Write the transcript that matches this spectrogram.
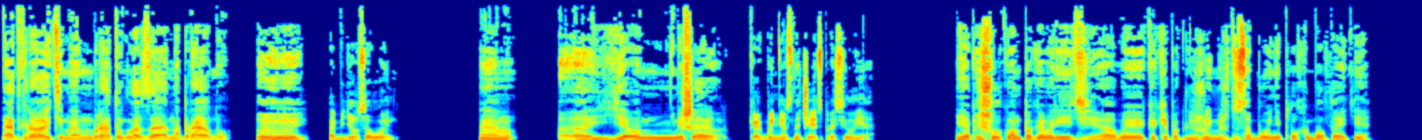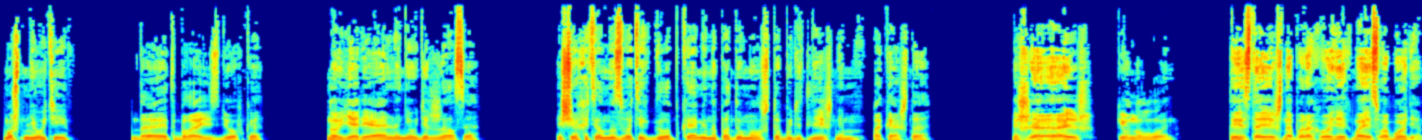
Откройте моему брату глаза на правду». «Эй!» — обиделся воин. «Эм, а я вам не мешаю?» — как бы невзначай спросил я. «Я пришел к вам поговорить, а вы, как я погляжу, между собой неплохо болтаете. Может, мне уйти?» Да, это была издевка, но я реально не удержался. Еще хотел назвать их голубками, но подумал, что будет лишним пока что. «Мешаешь!» — кивнул воин. «Ты стоишь на пароходе к моей свободе.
